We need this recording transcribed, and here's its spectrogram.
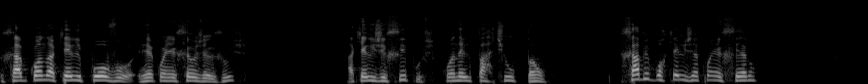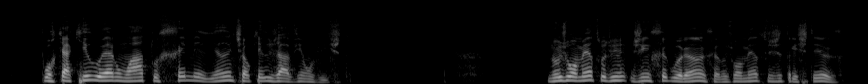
Sabe quando aquele povo reconheceu Jesus? Aqueles discípulos, quando ele partiu o pão. Sabe por que eles reconheceram? porque aquilo era um ato semelhante ao que eles já haviam visto. Nos momentos de, insegurança, nos momentos de tristeza,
